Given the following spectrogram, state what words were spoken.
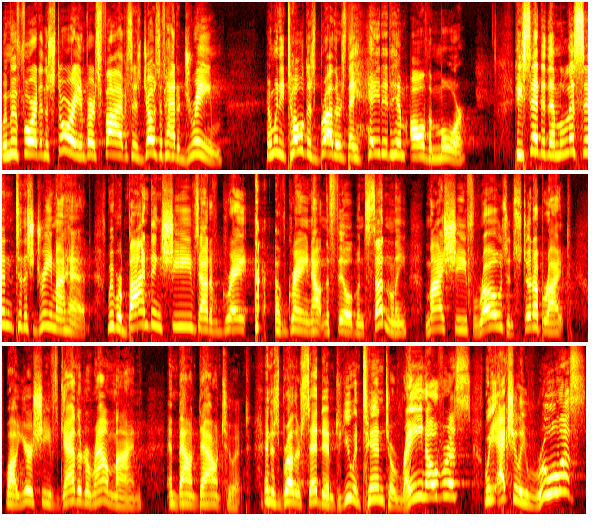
We move forward in the story in verse 5, it says, Joseph had a dream, and when he told his brothers, they hated him all the more. He said to them, Listen to this dream I had. We were binding sheaves out of grain, of grain out in the field when suddenly my sheaf rose and stood upright while your sheaves gathered around mine and bound down to it. And his brother said to him, Do you intend to reign over us? We actually rule us?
